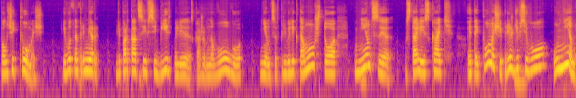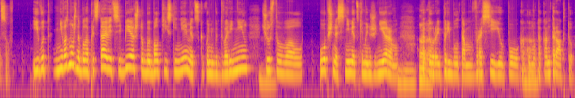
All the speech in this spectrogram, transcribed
получить помощь. И вот, например, депортации в Сибирь или, скажем, на Волгу немцев привели к тому, что немцы стали искать этой помощи прежде всего у немцев. И вот невозможно было представить себе, чтобы балтийский немец, какой-нибудь дворянин, mm-hmm. чувствовал общность с немецким инженером, mm-hmm. который да. прибыл там в Россию по какому-то ага. контракту.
